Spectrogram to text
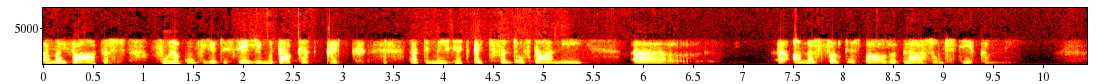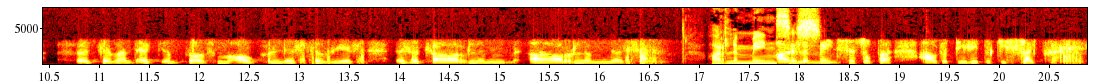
in my waters voel ek om vir jou te sê jy moet dalk laat kyk. Dat 'n mens net uitvind of daar nie 'n uh, 'n ander fout is behalwe blaasontsteking nie. Ek want ek in plaas van alkoholist te wees, is ek Harlem Harlemnes. Harlemensis. Harlemensis op 'n halwe teelepeltjie suiker.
